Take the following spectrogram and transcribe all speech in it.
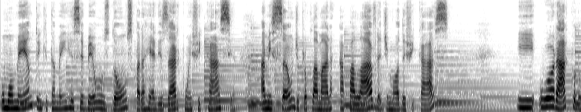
o momento em que também recebeu os dons para realizar com eficácia a missão de proclamar a palavra de modo eficaz, e o oráculo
